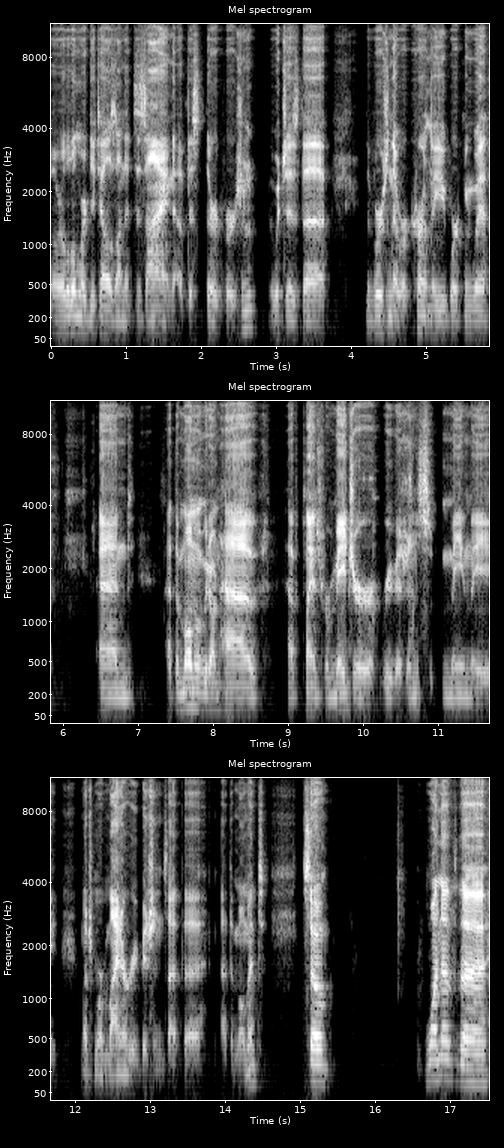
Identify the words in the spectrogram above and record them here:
or a little more details on the design of this third version, which is the the version that we're currently working with. And at the moment, we don't have have plans for major revisions, mainly much more minor revisions at the at the moment. So one of the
